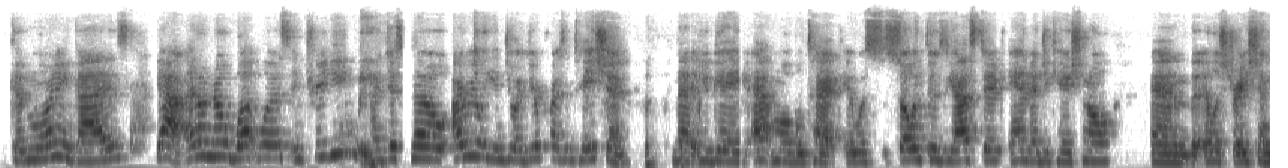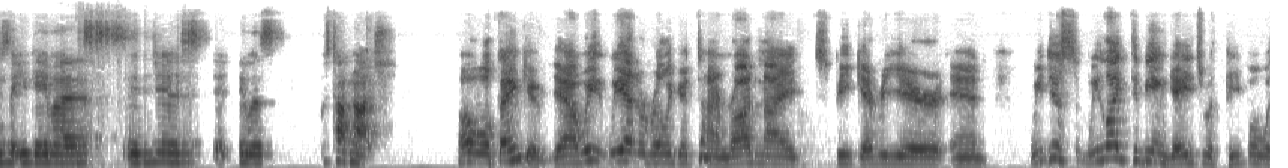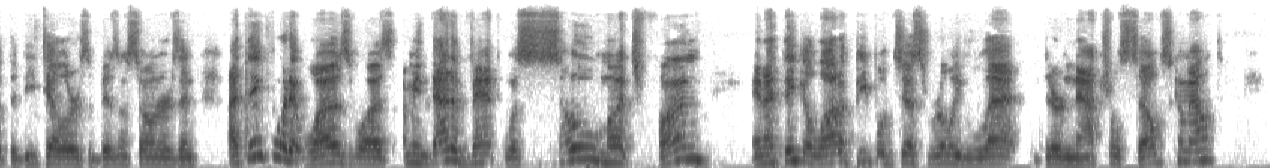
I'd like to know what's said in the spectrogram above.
Good morning, guys. Yeah, I don't know what was intriguing. I just know I really enjoyed your presentation that you gave at Mobile Tech. It was so enthusiastic and educational, and the illustrations that you gave us, it just it, it was it was top notch. Oh well, thank you. Yeah, we we had a really good time. Rod and I speak every year, and we just we like to be engaged with people, with the detailers, the business owners, and I think what it was was, I mean, that event was so much fun, and I think a lot of people just really let their natural selves come out.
